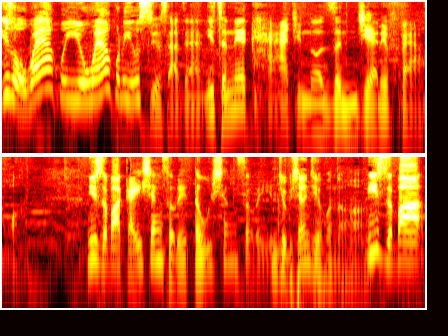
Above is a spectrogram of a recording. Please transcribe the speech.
你说晚婚有晚婚的优势就是啥子啊？你真的看尽了人间的繁华，你是把该享受的都享受了一你就不想结婚了哈？你是把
